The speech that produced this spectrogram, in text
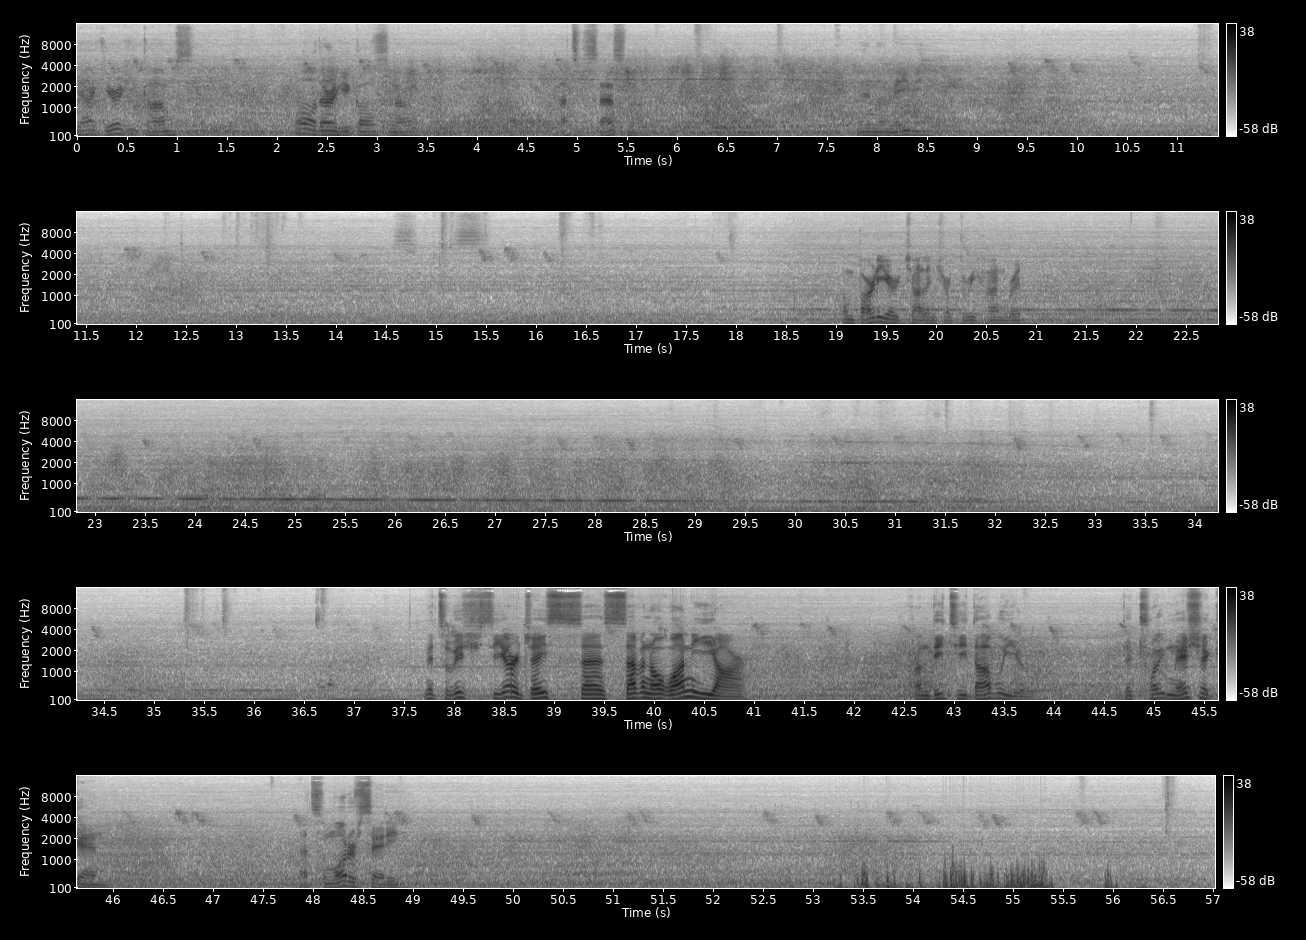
Yeah, here he comes. Oh, there he goes now. That's a Cessna. And maybe. Bombardier Challenger 300. Mitsubishi CRJ 701ER from DTW, Detroit, Michigan. That's the Motor City.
